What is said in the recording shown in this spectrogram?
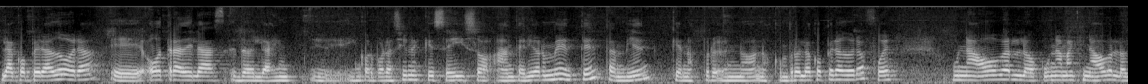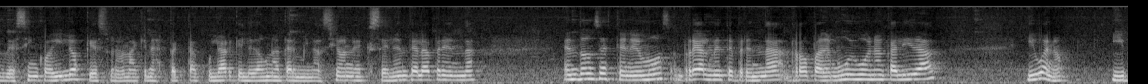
la cooperadora, eh, otra de las, las eh, incorporaciones que se hizo anteriormente también, que nos, nos compró la cooperadora, fue una overlock, una máquina overlock de 5 hilos, que es una máquina espectacular que le da una terminación excelente a la prenda. Entonces tenemos realmente prenda, ropa de muy buena calidad y bueno, y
